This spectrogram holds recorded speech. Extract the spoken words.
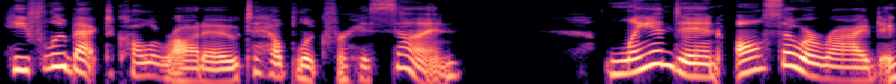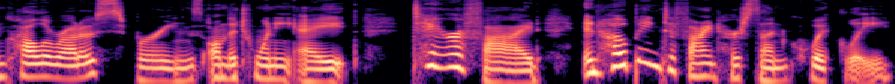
he flew back to Colorado to help look for his son. Landen also arrived in Colorado Springs on the 28th, terrified and hoping to find her son quickly.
